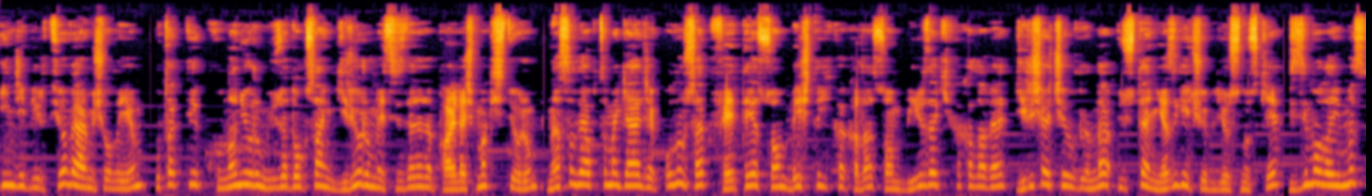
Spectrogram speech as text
ince bir tüyo vermiş olayım. Bu taktiği kullanıyorum %90 giriyorum ve sizlerle de paylaşmak istiyorum. Nasıl yaptığıma gelecek olursak FT'ye son 5 dakika kala son 1 dakika kala ve giriş açıldığında üstten yazı geçiyor biliyorsunuz ki. Bizim olayımız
